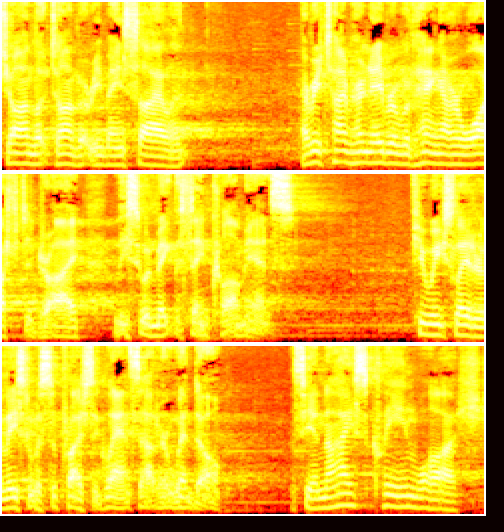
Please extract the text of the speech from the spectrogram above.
John looked on but remained silent. Every time her neighbor would hang out her wash to dry, Lisa would make the same comments. A few weeks later, Lisa was surprised to glance out her window and see a nice, clean wash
